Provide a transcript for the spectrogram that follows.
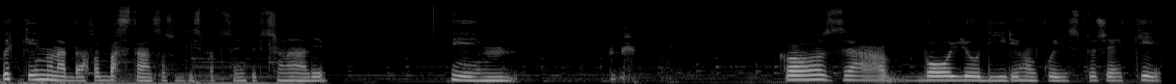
perché non ha dato abbastanza soddisfazione personale. E, ehm, cosa voglio dire con questo? Cioè che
